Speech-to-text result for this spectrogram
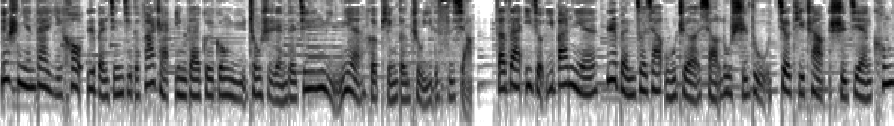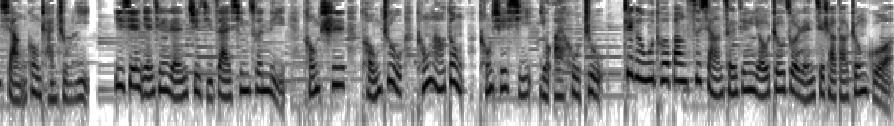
六十年代以后，日本经济的发展应该归功于中世人的经营理念和平等主义的思想。早在一九一八年，日本作家舞者小路实笃就提倡实践空想共产主义。一些年轻人聚集在新村里，同吃、同住、同劳动、同学习，友爱互助。这个乌托邦思想曾经由周作人介绍到中国，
